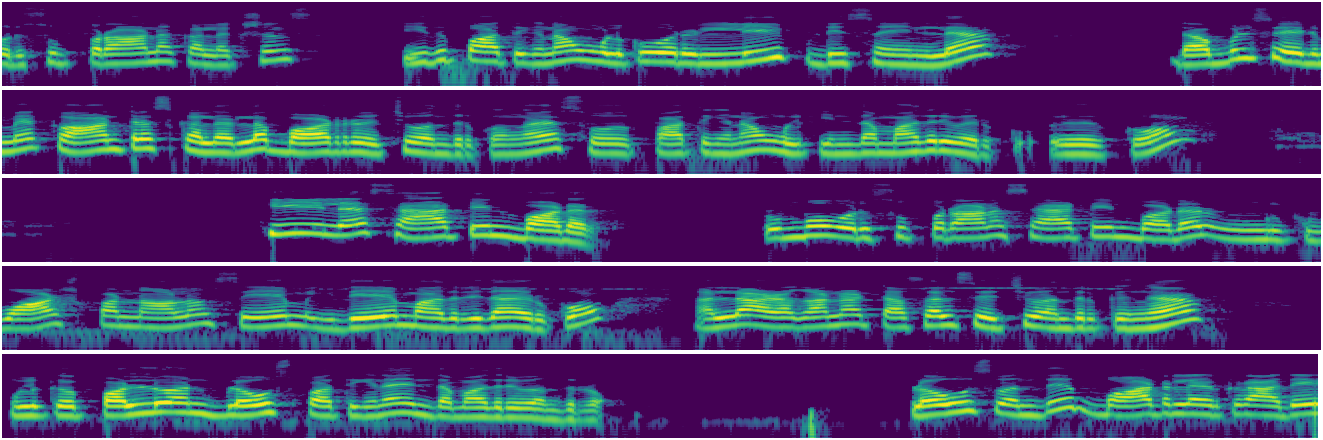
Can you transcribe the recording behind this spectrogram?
ஒரு சூப்பரான கலெக்ஷன்ஸ் இது பார்த்தீங்கன்னா உங்களுக்கு ஒரு லீஃப் டிசைனில் டபுள் சைடுமே கான்ட்ராஸ்ட் கலரில் பார்டர் வச்சு வந்திருக்கோங்க. ஸோ பார்த்தீங்கன்னா உங்களுக்கு இந்த மாதிரி இருக்கும் இருக்கும். கீழே சாட்டின் பார்டர் ரொம்ப ஒரு சூப்பரான சாட்டின் பார்டர் உங்களுக்கு வாஷ் பண்ணாலும் சேம் இதே மாதிரி தான் இருக்கும். நல்லா அழகான டசல்ஸ் வச்சு வந்திருக்குங்க. உங்களுக்கு பல்லு அண்ட் ப்ளவுஸ் பார்த்தீங்கன்னா இந்த மாதிரி வந்துடும் ப்ளவுஸ் வந்து பார்டரில் இருக்கிற அதே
